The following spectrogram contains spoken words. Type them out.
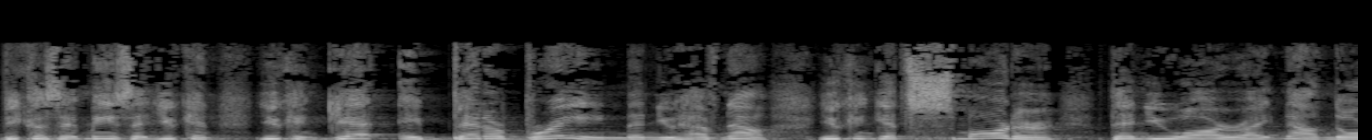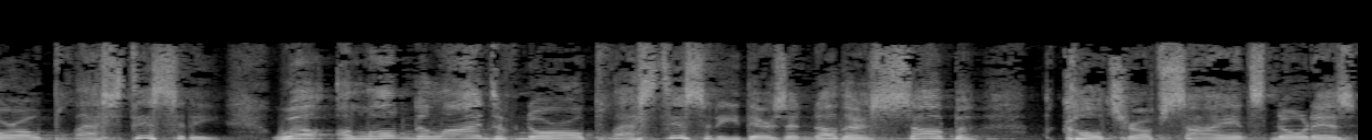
Because it means that you can, you can get a better brain than you have now. You can get smarter than you are right now. Neuroplasticity. Well, along the lines of neuroplasticity, there's another subculture of science known as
